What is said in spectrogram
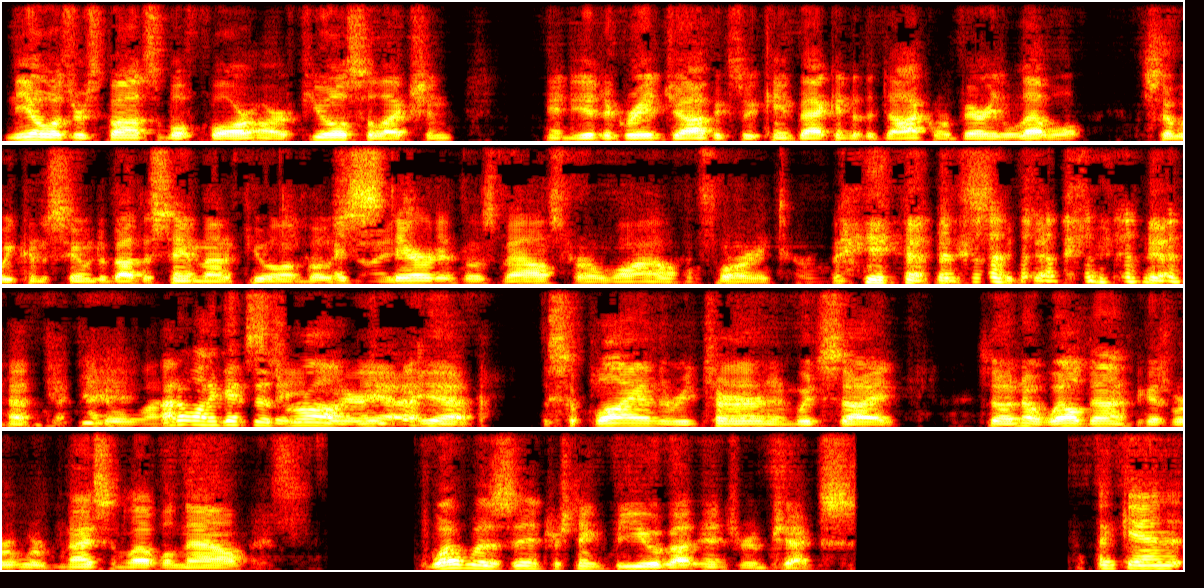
Neil was responsible for our fuel selection, and he did a great job because we came back into the dock and we're very level, so we consumed about the same amount of fuel on both I sides. I stared at those valves for a while before I turned. yes. yeah. I don't want, I don't want to get this wrong. clear. Yeah, yeah. The supply and the return and which side. So no, well done because we're we're nice and level now. What was interesting for you about engine room checks? Again,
